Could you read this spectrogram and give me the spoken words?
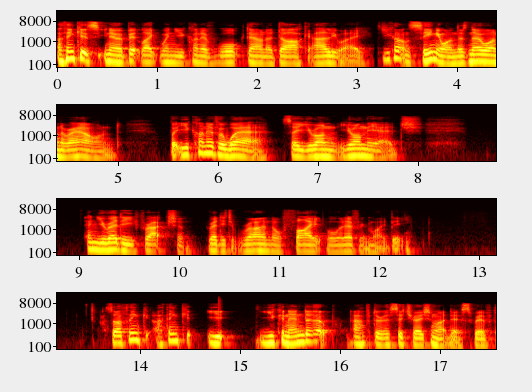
I think it's, you know, a bit like when you kind of walk down a dark alleyway. You can't see anyone, there's no one around, but you're kind of aware. So you're on you're on the edge and you're ready for action, ready to run or fight or whatever it might be. So I think I think you you can end up after a situation like this with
